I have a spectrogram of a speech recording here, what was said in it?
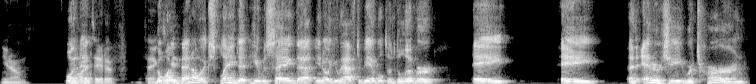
you know well, quantitative things. the way benno explained it he was saying that you know you have to be able to deliver a a an energy return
